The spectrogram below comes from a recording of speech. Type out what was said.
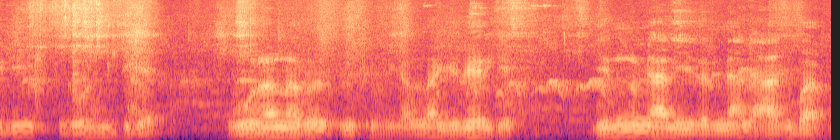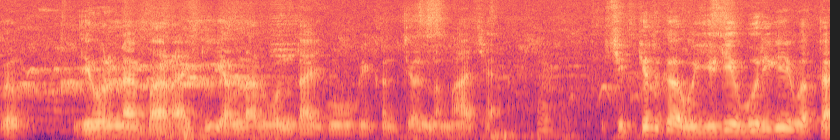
ಇಡೀ ಗೌರ್ಮೆಂಟಿಗೆ ಊರನ್ನೋದು ಎಲ್ಲ ಹಿರಿಯರಿಗೆ, ಇನ್ನು ಮ್ಯಾಲೆ ಇದ್ರ ಮ್ಯಾಲೆ ಆಗಬಾರ್ದು. ದೇವ್ರ ಮ್ಯಾಲೆ ಬಾರ ಹಾಕಿ ಎಲ್ಲರೂ ಒಂದಾಗಿ ಹೋಗ್ಬೇಕಂತೇಳಿ ನಮ್ಮ ಆಸೆ ಸಿಕ್ಕಿದ್ಕ ಇಡೀ ಊರಿಗೆ ಇವತ್ತು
